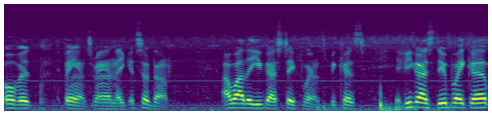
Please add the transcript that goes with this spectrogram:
over fans, man. Like, it's so dumb. I'd rather you guys stay friends. Because if you guys do break up,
